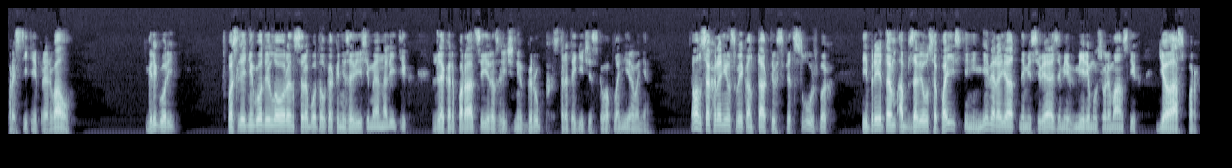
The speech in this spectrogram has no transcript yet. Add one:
простите, прервал. Григорий. В последние годы Лоуренс работал как независимый аналитик для корпораций и различных групп стратегического планирования. Он сохранил свои контакты в спецслужбах и при этом обзавелся поистине невероятными связями в мире мусульманских диаспор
